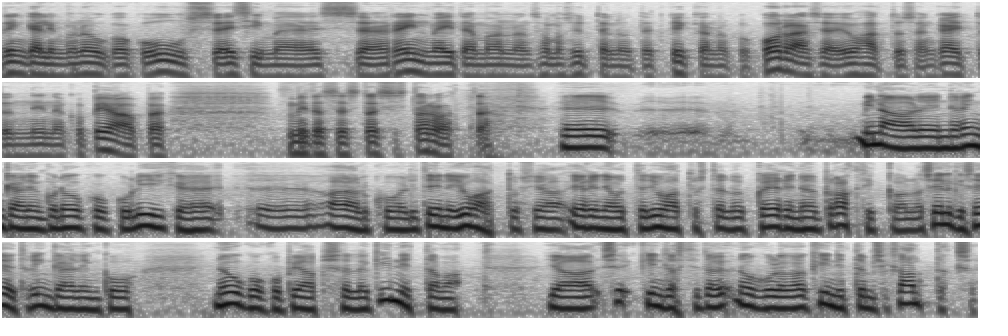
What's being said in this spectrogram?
ringhäälingu nõukogu uus esimees äh, Rein Veidemann on samas ütelnud, et kõik on nagu korras ja juhatus on käitunud nii nagu peab. mida sellest asjast arvata? Äh, mina olin Ringhäälingu nõukogu liige ajal, kui oli teine juhatus ja erinevatel juhatustel võib ka erinev praktika olla. selge see, et Ringhäälingu nõukogu peab selle kinnitama ja see kindlasti ta nõukogule ka kinnitamiseks antakse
